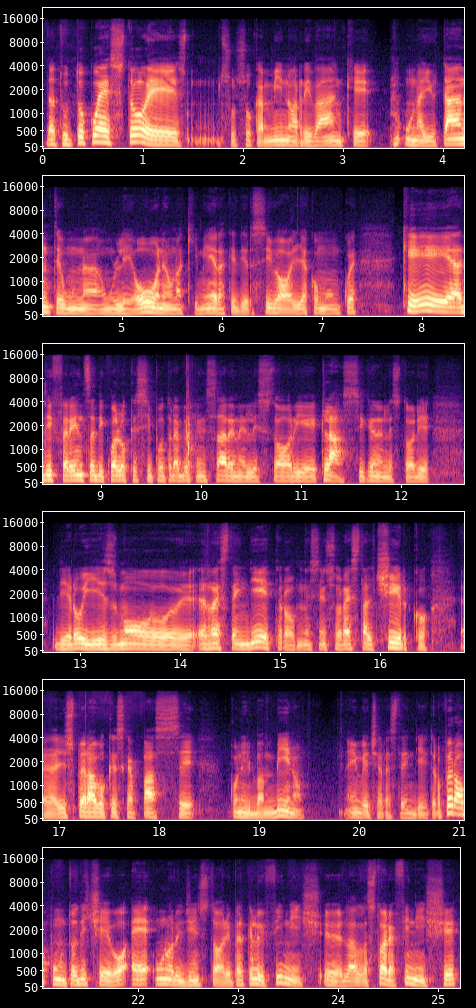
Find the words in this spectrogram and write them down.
da tutto questo e sul suo cammino arriva anche un aiutante, un, un leone, una chimera che dir si voglia comunque, che a differenza di quello che si potrebbe pensare nelle storie classiche, nelle storie di eroismo, eh, resta indietro, nel senso resta al circo. Eh, io speravo che scappasse con il bambino e invece resta indietro. Però appunto dicevo è un origin story perché lui finisce, eh, la, la storia finisce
